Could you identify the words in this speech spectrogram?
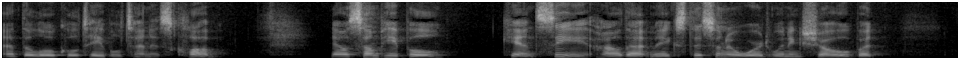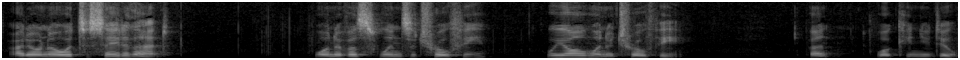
at the local table tennis club. Now, some people can't see how that makes this an award-winning show, but I don't know what to say to that. One of us wins a trophy. We all win a trophy. But what can you do?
